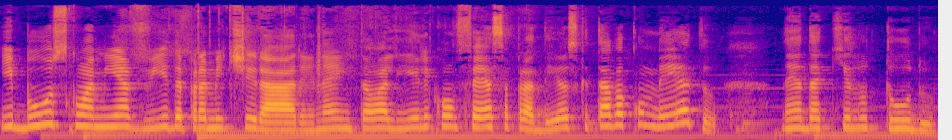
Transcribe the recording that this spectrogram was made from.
e buscam a minha vida para me tirarem, né? Então ali ele confessa para Deus que estava com medo, né, daquilo tudo.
